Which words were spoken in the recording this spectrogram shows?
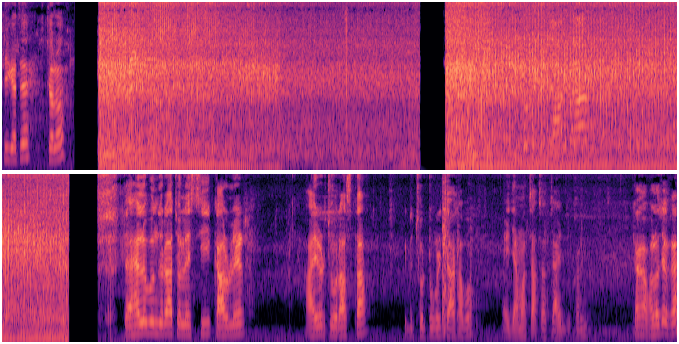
ঠিক আছে, চলো। তা হ্যালো বন্ধুরা, চলে এসেছি কারুলের হাইরোড চৌরাস্তা। একটু ছোট্ট করে চা খাব। এই যে আমার চাচার চায়ের দোকান। কাকা, ভালো আছো কাকা?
